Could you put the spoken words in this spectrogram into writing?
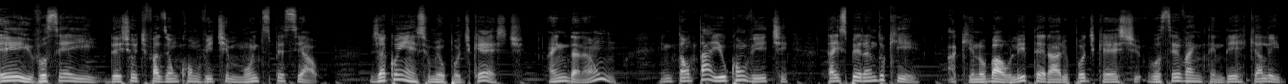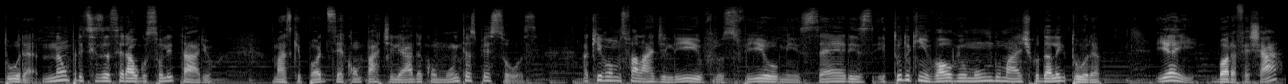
Ei, você aí, deixa eu te fazer um convite muito especial. Já conhece o meu podcast? Ainda não? Então tá aí o convite. Tá esperando o quê? Aqui no Baú Literário Podcast você vai entender que a leitura não precisa ser algo solitário, mas que pode ser compartilhada com muitas pessoas. Aqui vamos falar de livros, filmes, séries e tudo que envolve o mundo mágico da leitura. E aí, bora fechar?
